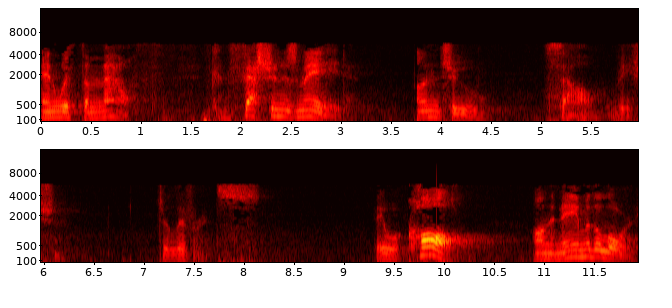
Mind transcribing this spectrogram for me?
and with the mouth confession is made unto salvation deliverance. They will call on the name of the Lord,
